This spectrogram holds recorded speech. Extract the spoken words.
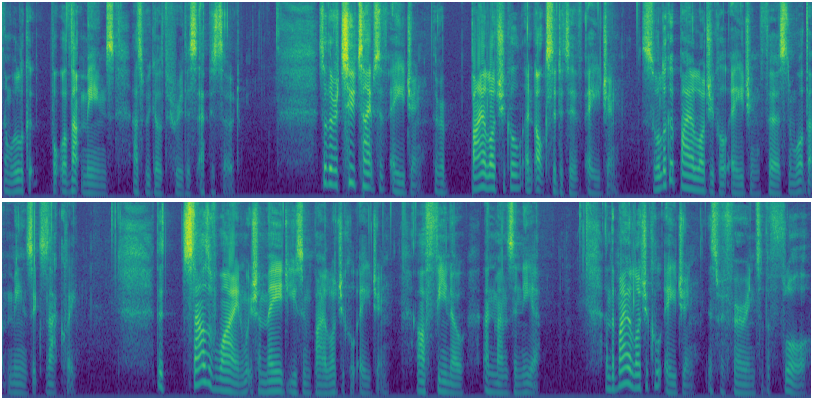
And we'll look at what that means as we go through this episode. So there are two types of aging. There are biological and oxidative aging. So we'll look at biological aging first and what that means exactly. The styles of wine which are made using biological aging are Fino and Manzanilla. And the biological aging is referring to the flor,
